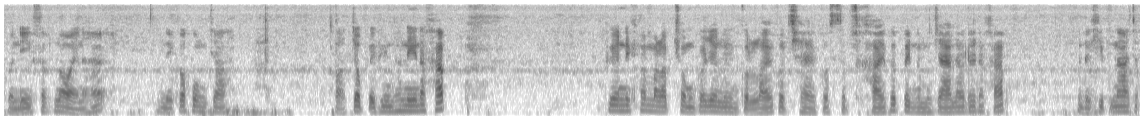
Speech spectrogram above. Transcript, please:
กว่านี้อีกสักหน่อยนะฮะวันนี้ก็คงจะขอจบไปเพียงเท่านี้นะครับ เพื่อนที่เข้ามารับชมก็อย่าลืมกดไลค์กดแชร์กด subscribe เพื่อเป็นกำลังใจให้เราด้วยนะครับเดี๋ยวคลิปหน้าจะ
